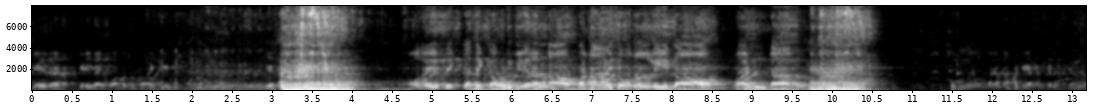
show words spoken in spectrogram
ಕೇಳಿದ್ರ ಅಂತ ಬರ್ತಾವ ಆಕಿ ಅದೇ ಸಿಕ್ಕ ಸಿಕ್ಕ ಹುಡುಗಿಯರನ್ನ ಪಟಾಯಿಸೋದ್ರಲ್ಲಿ ಕೆಡಿಸ್ತೀಯಲ್ಲ?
